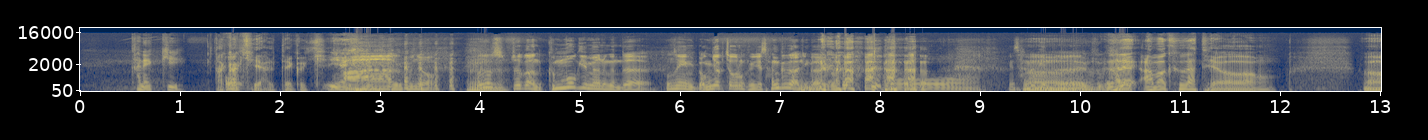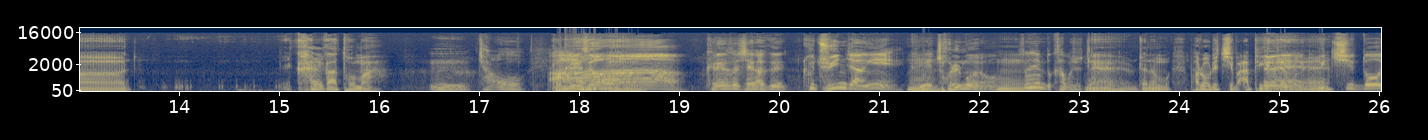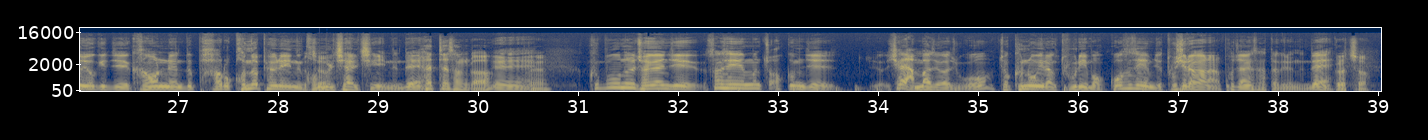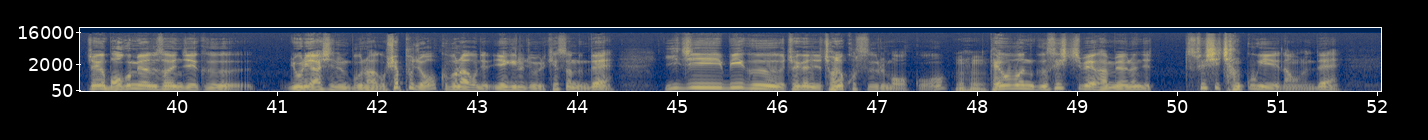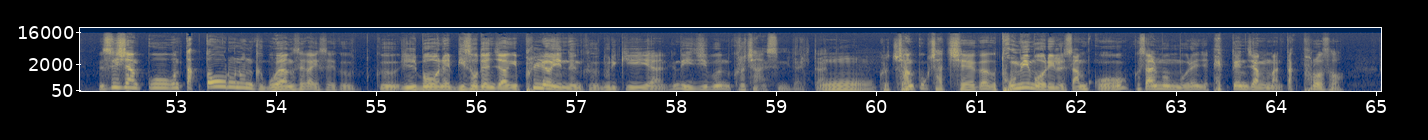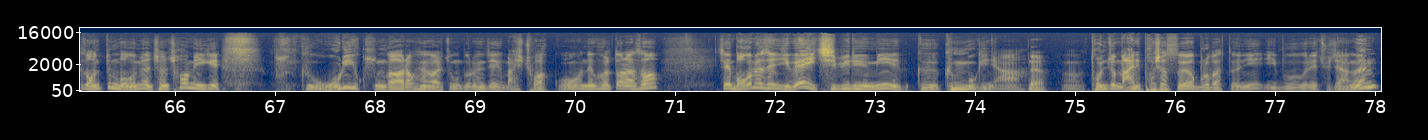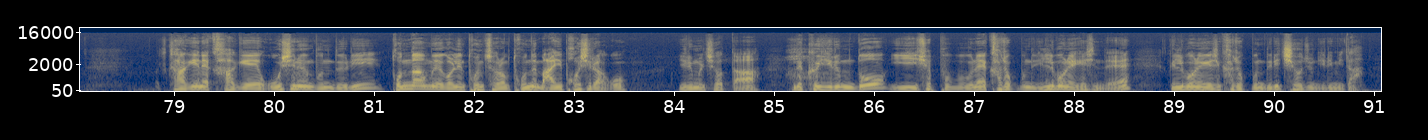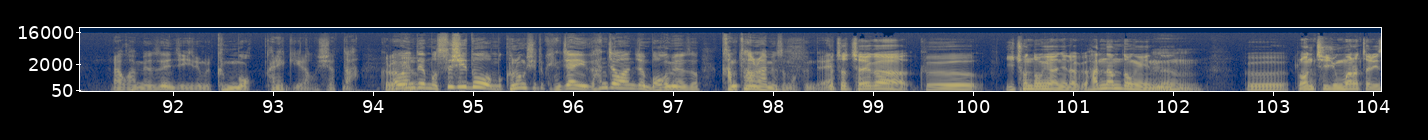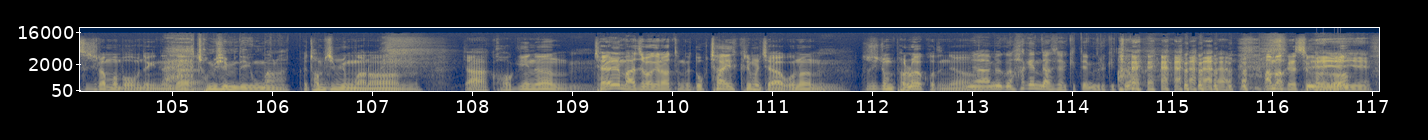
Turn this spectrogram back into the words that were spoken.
카네키 다카키 할 때 그 き. 예. 아 그렇군요. 어, 잠깐 금목이면 근데 선생님 명리학적으로 굉장히 상극 아닌가요 이거? 상극인데. 어, 네, 아마 그거 같아요. 어 칼과 도마. 음, 자, 오. 아, 그래서 아, 그래서 제가 그, 그 주인장이 굉장히 음. 젊어요. 음. 선생님도 가보셨잖아요. 네, 저는 뭐 바로 우리 집 앞이기 네, 때문에 그 위치도 여기 이제 강원랜드 바로 건너편에 있는 그렇죠. 건물 지하층에 있는데 해태상가. 예. 네. 그분을 저희가 이제 선생님은 조금 이제 시간이 안 맞아가지고 저 근홍이랑 둘이 먹고 선생님 이제 도시락 하나 포장해서 갖다 드렸는데 그렇죠. 저희가 먹으면서 이제 그 요리하시는 분하고 셰프죠 그분하고 이제 얘기를 좀 이렇게 했었는데 이 집이 그 저희가 이제 저녁 코스를 먹었고 음흠. 대부분 그 스시집에 가면은 이제 스시 장국이 나오는데 스시 장국은 딱 떠오르는 그 모양새가 있어요. 그, 그 일본의 미소 된장이 풀려 있는 그 누리끼리한. 근데 이 집은 그렇지 않습니다. 일단 오, 그렇죠. 장국 자체가 그 도미 머리를 삶고 그 삶은 물에 이제 백된장만 딱 풀어서 그래서 언뜻 먹으면 전 처음에 이게 무슨 그 오리 육수인가라고 생각할 정도로 굉장히 맛이 좋았고 근데 그걸 떠나서 제가 먹으면서 왜이집 이름이 그 금목이냐 네. 어, 돈 좀 많이 버셨어요 물어봤더니 이분의 주장은 자기네 가게에 오시는 분들이 돈나무에 걸린 돈처럼 돈을 많이 버시라고 이름을 지었다. 근데 그 이름도 이 셰프분의 가족분들 일본에 계신데 그 일본에 계신 가족분들이 지어준 이름이다. 라고 하면서 이제 이름을 금목 간획기라고 지셨다. 그런데 뭐 스시도 뭐 근홍 씨도 굉장히 한 점 한 점 먹으면서 감탄을 하면서 먹던데. 그렇죠. 제가 그 이천동이 아니라 그 한남동에 있는 음. 그 런치 6만 원짜리 스시를 한번 먹어본 적이 있는데 아, 점심인데 6만 원. 그 점심 6만 원. 야 거기는 음. 제일 마지막에 나왔던 그 녹차 아이스크림을 제하고는 음. 솔직히 좀 별로였거든요. 왜냐하면 그 하겐다스였기 때문에 그렇겠죠. 아마 그랬을 걸로. 예, 예.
